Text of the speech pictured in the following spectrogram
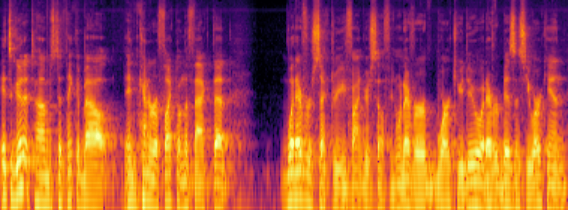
it's good at times to think about and kind of reflect on the fact that whatever sector you find yourself in, whatever work you do, whatever business you work in,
